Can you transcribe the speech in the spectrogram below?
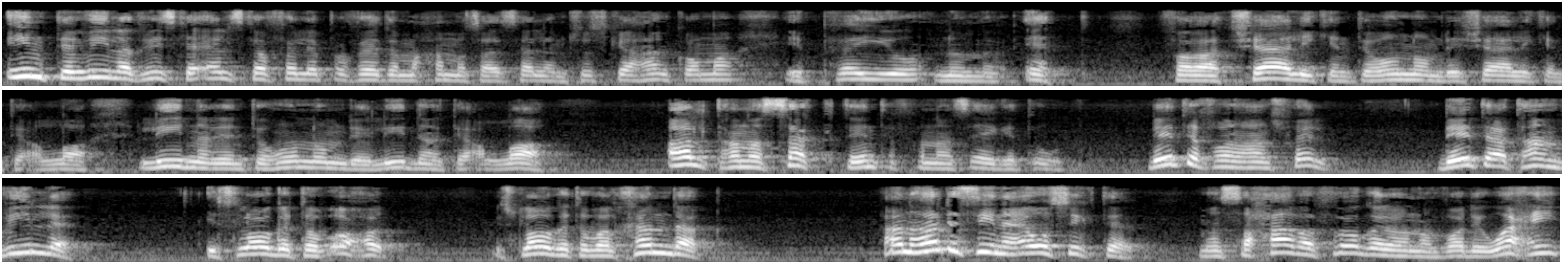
inte vill att vi ska älska och följa profeten Muhammad sallam så ska han komma i prio nummer ett. För att kärleken till honom, det är kärleken till Allah. Lydnaden till honom, det är lydnaden till Allah. Allt han har sagt, det är inte från hans eget ord. Det är inte från hans själv. Det är inte att han ville i slaget av Uhud, i slaget av Al-Khandaq. Han hade sina åsikter. Men Sahaba frågade honom, var det wahi?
